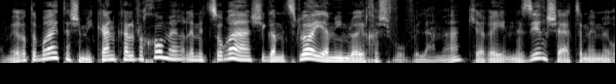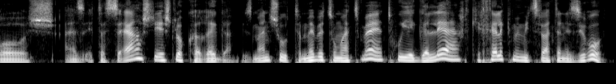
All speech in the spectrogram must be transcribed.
אומרת הברייתא שמכאן קל וחומר למצורע שגם אצלו הימים לא ייחשבו. ולמה? כי הרי נזיר שהיה טמא מראש, אז את השיער שיש לו כרגע, בזמן שהוא טמא בטומאת מת, הוא יגלח כחלק ממצוות הנזירות.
